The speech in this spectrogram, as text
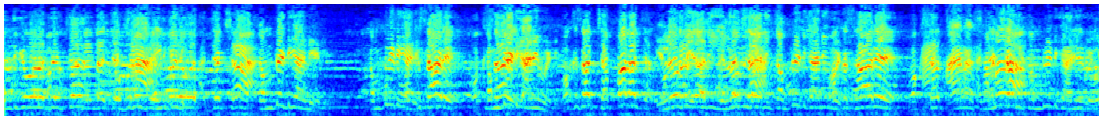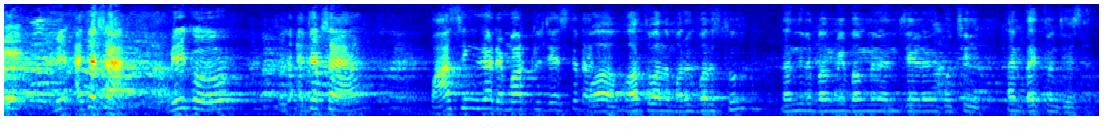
ఎందుకు ఇవ్వాలి అధ్యక్ష? కంప్లీట్ కానివ్వండి కంప్లీట్ కాని ఒకసారి కంప్లీట్ కానివ్వండి. ఒకసారి చెప్పాలా గారి గారి కంప్లీట్ కానివ్వండి. ఒకసారి ఒకసారి ఆయన సమాధానం కంప్లీట్ కానివ్వండి. అధ్యక్ష మీకు అధ్యక్ష పాసింగ్గా రిమార్కులు చేస్తే వాస్తవాలను మరుగుపరుస్తూ నందిని బమ్మి బమ్మిని అని చేయడానికి వచ్చి ఆయన ప్రయత్నం చేశారు.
